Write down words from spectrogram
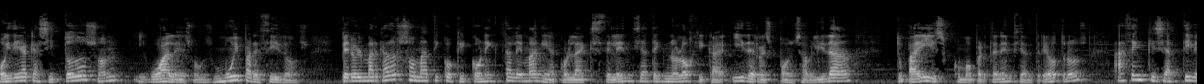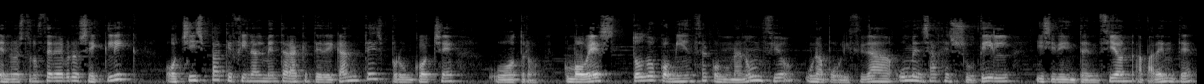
Hoy día casi todos son iguales o muy parecidos. Pero el marcador somático que conecta Alemania con la excelencia tecnológica y de responsabilidad, tu país como pertenencia entre otros, hacen que se active en nuestro cerebro ese clic o chispa que finalmente hará que te decantes por un coche u otro. Como ves, todo comienza con un anuncio, una publicidad, un mensaje sutil y sin intención aparente,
